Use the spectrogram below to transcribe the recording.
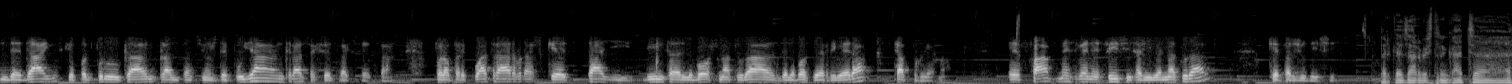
de danys que pot provocar en plantacions de pollancres, etc etc. Però per quatre arbres que talli dintre del bosc natural, del bosc de ribera, cap problema. Eh, fa més beneficis a nivell natural que perjudicis. Perquè els arbres trencats, eh,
